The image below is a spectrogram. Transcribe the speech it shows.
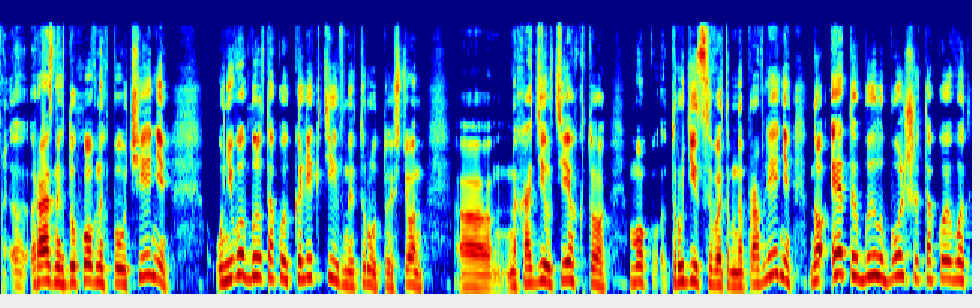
разных духовных поучений, у него был такой коллективный труд, то есть он э, находил тех, кто мог трудиться в этом направлении, но это был больше такой вот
